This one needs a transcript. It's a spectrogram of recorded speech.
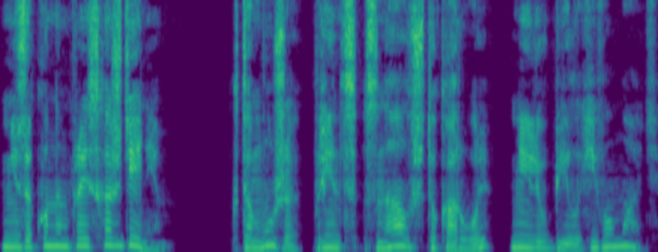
незаконным происхождением. К тому же принц знал, что король не любил его мать.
